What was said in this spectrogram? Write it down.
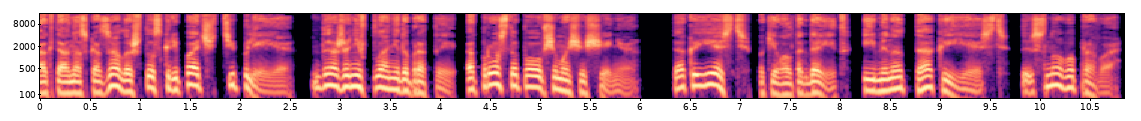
Как-то она сказала, что скрипач теплее, даже не в плане доброты, а просто по общему ощущению. «Так и есть», — покивал тогда Ид. «Именно так и есть. Ты снова права».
